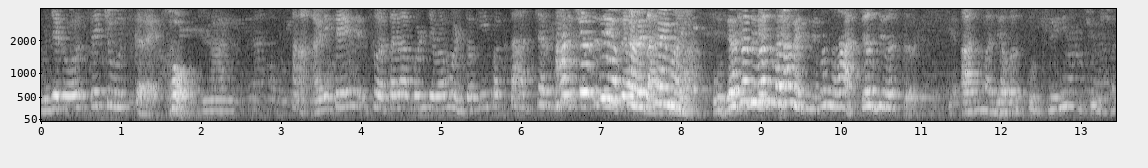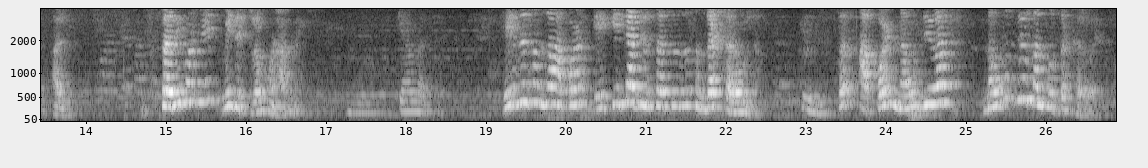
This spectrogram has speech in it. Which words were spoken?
म्हणजे रोज ते चूज करायचं. हो. हा आणि ते स्वतःला आपण जेव्हा म्हणतो की फक्त आजच्याच आजच्याच दिवस result करायचा आहे जात मला. उद्याचा दिवस मला माहिती नाही पण मला आजच्याच दिवस करायचा आज माझ्यावर कुठलीही सिच्युएशन आली. तरी पण मी मी डिस्टर्ब होणार नाही. हे जर समजा आपण एकेका दिवसाचं जर समजा ठरवलं तर आपण नऊ दिवस नऊच दिवसांपुरतं ठरवायचं.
